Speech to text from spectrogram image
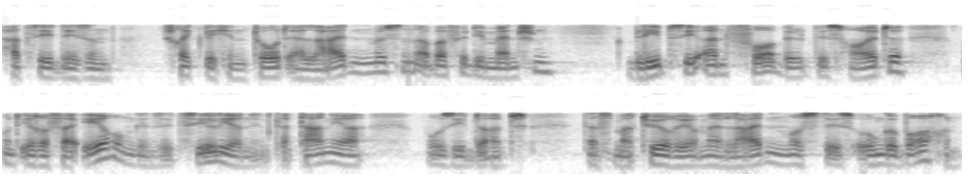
hat sie diesen schrecklichen Tod erleiden müssen, aber für die Menschen blieb sie ein Vorbild bis heute und ihre Verehrung in Sizilien, in Catania, wo sie dort das Martyrium erleiden musste, ist ungebrochen.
